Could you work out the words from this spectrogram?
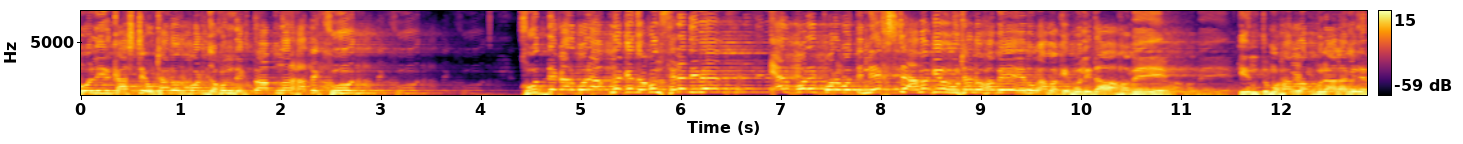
বলির কাস্টে উঠানোর পর যখন দেখতো আপনার হাতে খুদ খুদ দেখার পরে আপনাকে যখন ছেড়ে দিবে, এরপরে পরবর্তী নেক্সটে আমাকে উঠানো হবে এবং আমাকে বলি দেওয়া হবে। কিন্তু মহান রব্বুল আলমিনের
